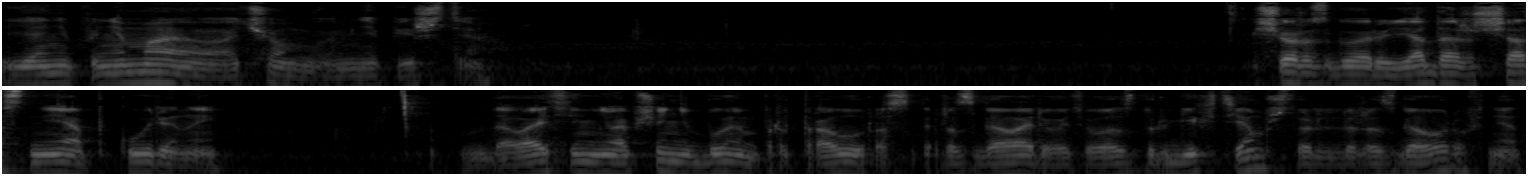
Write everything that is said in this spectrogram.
Я не понимаю, о чем вы мне пишете. Еще раз говорю, я даже сейчас не обкуренный. Давайте не, вообще не будем про траву раз, разговаривать. У вас других тем, что ли, разговоров нет?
